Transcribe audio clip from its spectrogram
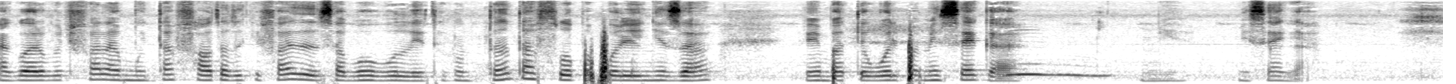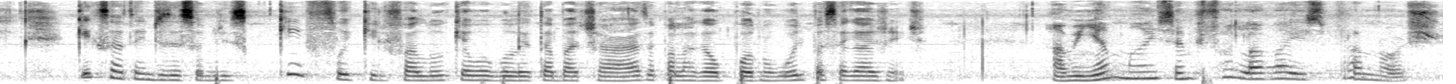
Agora eu vou te falar, é muita falta do que fazer essa borboleta com tanta flor para polinizar, vem bater o olho para me cegar. Me, me cegar. O que, que você tem a dizer sobre isso? Quem foi que ele falou que a borboleta bate a asa para largar o pó no olho para cegar a gente? A minha mãe sempre falava isso para nós.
